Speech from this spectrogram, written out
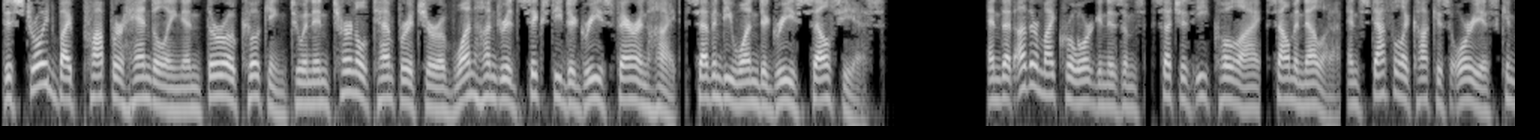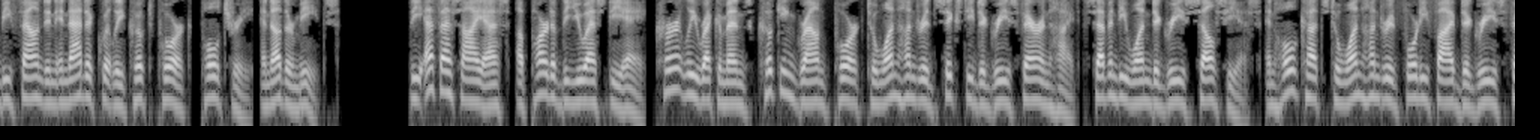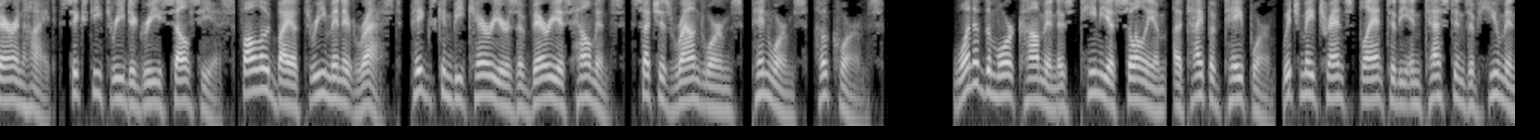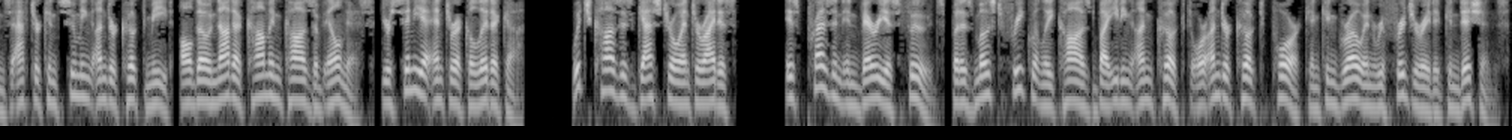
destroyed by proper handling and thorough cooking to an internal temperature of 160 degrees Fahrenheit 71 degrees Celsius and that other microorganisms, such as E. coli, Salmonella, and Staphylococcus aureus can be found in inadequately cooked pork, poultry, and other meats. The FSIS, a part of the USDA, currently recommends cooking ground pork to 160 degrees Fahrenheit (71 degrees Celsius) and whole cuts to 145 degrees Fahrenheit (63 degrees Celsius), followed by a 3-minute rest. Pigs can be carriers of various helminths, such as roundworms, pinworms, hookworms. One of the more common is Taenia solium, a type of tapeworm, which may transplant to the intestines of humans after consuming undercooked meat, although not a common cause of illness. Yersinia enterocolitica which causes gastroenteritis is present in various foods, but is most frequently caused by eating uncooked or undercooked pork and can grow in refrigerated conditions.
